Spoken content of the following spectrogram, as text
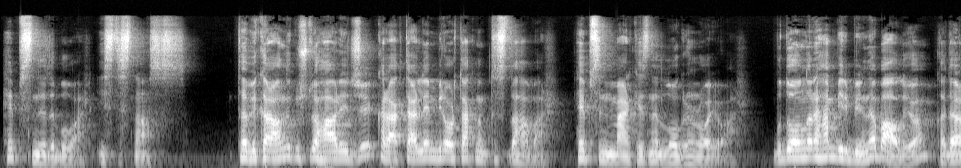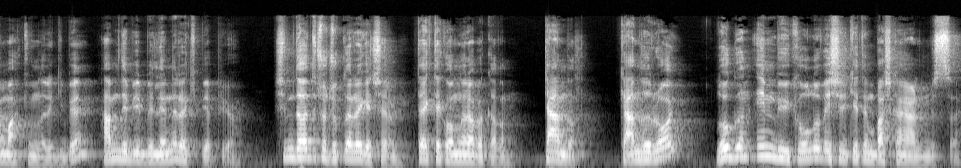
Hepsinde de bu var, istisnasız. Tabii karanlık üçlü harici karakterlerin bir ortak noktası daha var. Hepsinin merkezinde Logan Roy var. Bu da onları hem birbirine bağlıyor, kader mahkumları gibi, hem de birbirlerine rakip yapıyor. Şimdi hadi çocuklara geçelim. Tek tek onlara bakalım. Kendall. Kendall Roy, Logan en büyük oğlu ve şirketin başkan yardımcısı.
